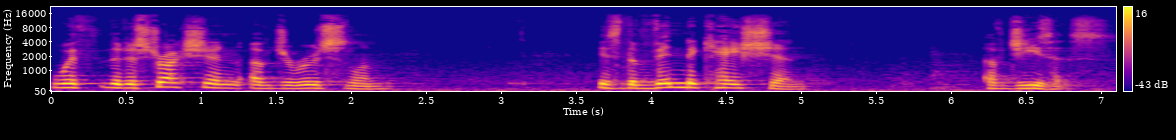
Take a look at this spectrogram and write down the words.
with the destruction of Jerusalem is the vindication of Jesus.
